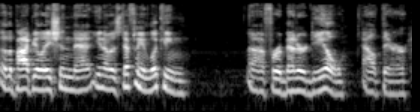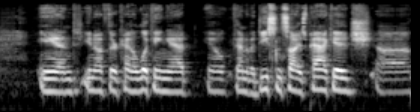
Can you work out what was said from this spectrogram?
of the population that you know is definitely looking uh, for a better deal out there, and you know if they're kind of looking at you know kind of a decent sized package, uh,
